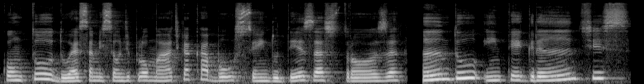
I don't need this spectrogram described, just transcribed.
Contudo, essa missão diplomática acabou sendo desastrosa quando integrantes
